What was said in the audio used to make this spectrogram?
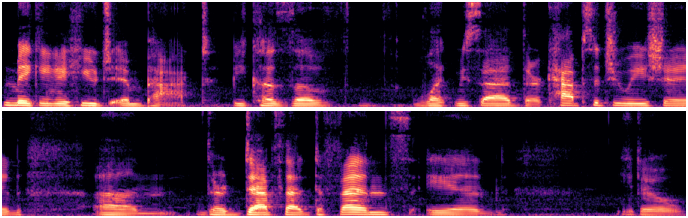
making a huge impact because of like we said, their cap situation, um, their depth at defense and you know,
